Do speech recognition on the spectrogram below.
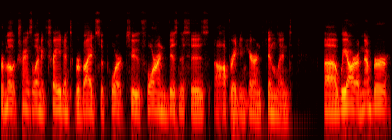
promote transatlantic trade and to provide support to foreign businesses uh, operating here in Finland. Uh, we are a member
